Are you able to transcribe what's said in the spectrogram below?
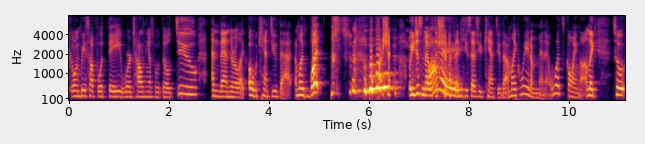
going based off what they were telling us what they'll do, and then they're like, "Oh, we can't do that." I'm like, "What?" chef we just met with the chef and he says you can't do that i'm like wait a minute what's going on like so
